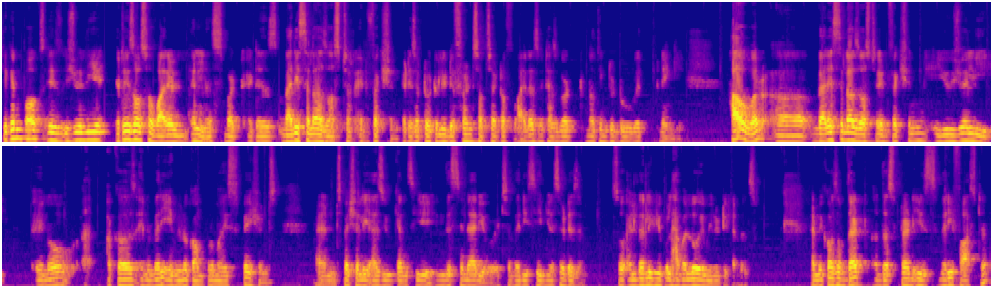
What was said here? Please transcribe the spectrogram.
Chickenpox is usually, it is also a viral illness, but it is varicella zoster infection. It is a totally different subset of virus. It has got nothing to do with dengue. However, uh, varicella zoster infection usually, you know, occurs in very immunocompromised patients. And especially as you can see in this scenario, it's a very senior citizen. So elderly people have a low immunity levels and because of that the spread is very faster.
